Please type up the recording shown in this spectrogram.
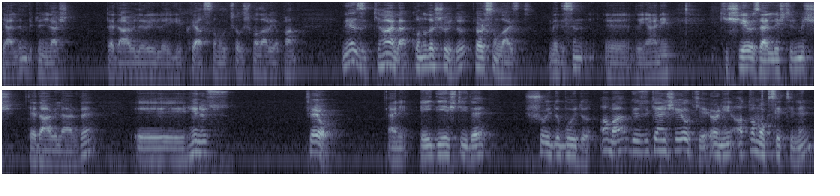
geldim. Bütün ilaç tedavileriyle ilgili kıyaslamalı çalışmalar yapan. Ne yazık ki hala konuda şuydu, personalized medicine'di. Yani kişiye özelleştirilmiş tedavilerde e, henüz şey yok. Yani ADHD'de şuydu buydu ama gözüken şey o ki örneğin atom oksetinin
